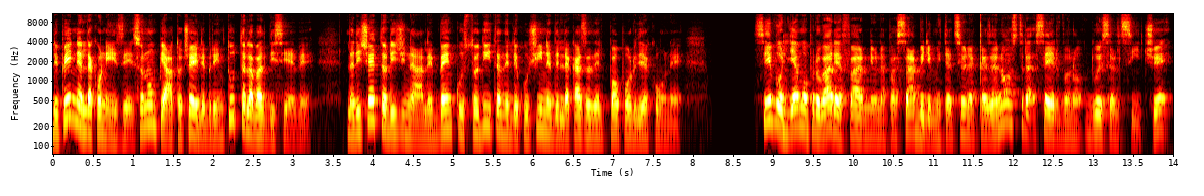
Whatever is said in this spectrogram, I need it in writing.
Le penne alla conese sono un piatto celebre in tutta la Val di Sieve. La ricetta originale è ben custodita nelle cucine della Casa del Popolo di Acone. Se vogliamo provare a farne una passabile imitazione a casa nostra, servono due salsicce,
